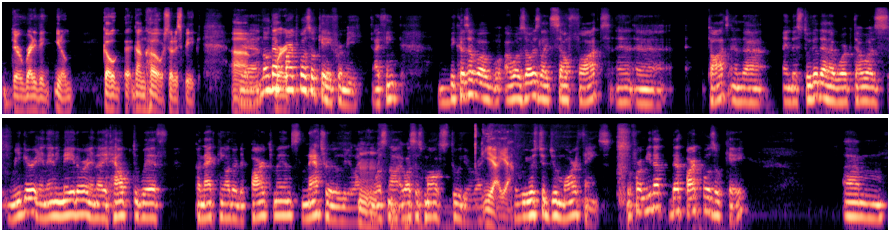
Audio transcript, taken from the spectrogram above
they're ready to you know go gung ho, so to speak. Um, yeah, no, that where, part was okay for me. I think because of a, I was always like self-taught and uh, taught and uh, in the studio that I worked, I was rigger and animator, and I helped with connecting other departments naturally. Like mm-hmm. it was not, it was a small studio, right? Yeah, yeah. So we used to do more things. So for me, that that part was okay. Um,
